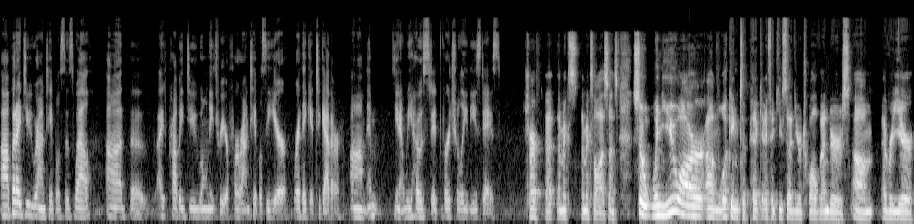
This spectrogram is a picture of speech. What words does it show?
uh, but I do roundtables as well. Uh, the I probably do only three or four roundtables a year where they get together, um, and you know, we host it virtually these days. Sure, that, that makes that makes a lot of sense. So when you are um, looking to pick, I think you said your twelve vendors um, every year.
